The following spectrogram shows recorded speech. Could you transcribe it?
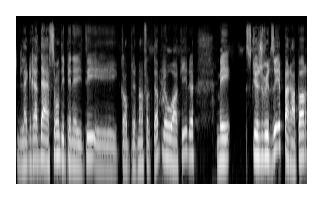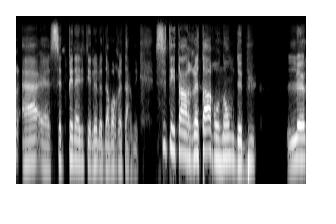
la gradation des pénalités est complètement fucked up là, au hockey. Là. Mais ce que je veux dire par rapport à euh, cette pénalité-là là, d'avoir retardé, si tu es en retard au nombre de buts, le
